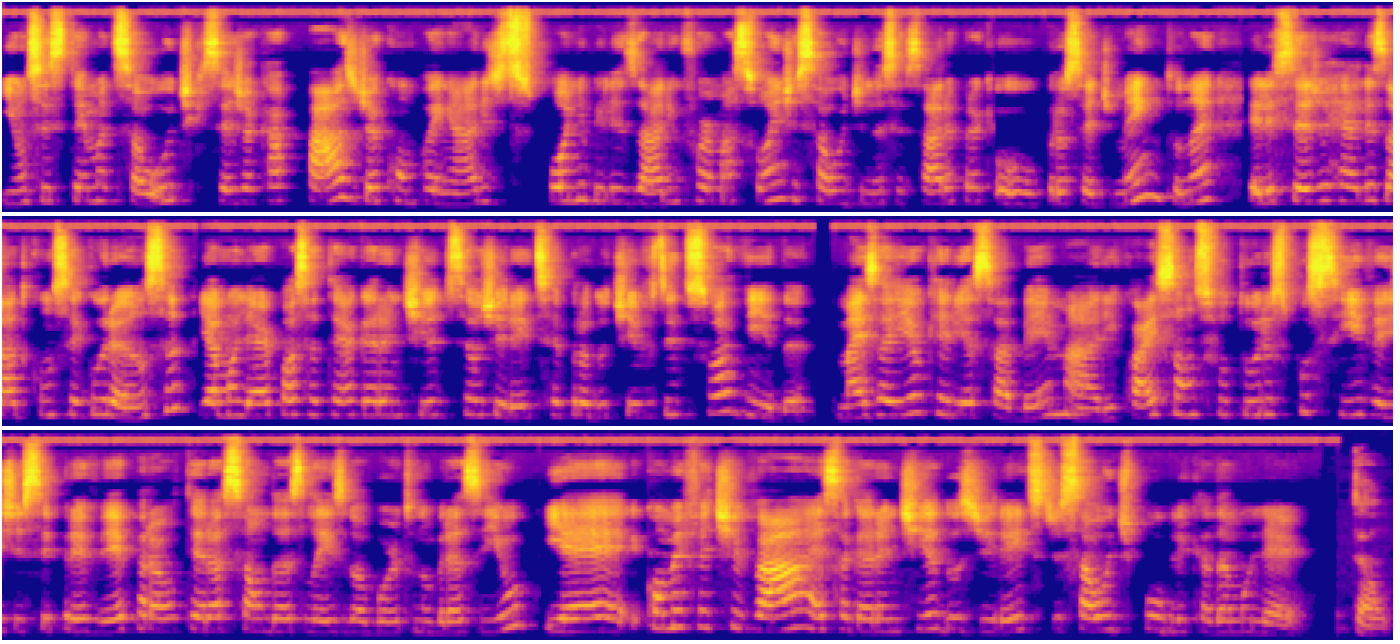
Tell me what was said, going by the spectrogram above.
e um sistema de saúde que seja capaz de acompanhar e disponibilizar informações de saúde necessária para que o procedimento, né, ele seja realizado com segurança e a mulher possa ter a garantia de seus direitos reprodutivos e de sua vida vida. Mas aí eu queria saber, Mari, quais são os futuros possíveis de se prever para a alteração das leis do aborto no Brasil e é como efetivar essa garantia dos direitos de saúde pública da mulher. Então,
